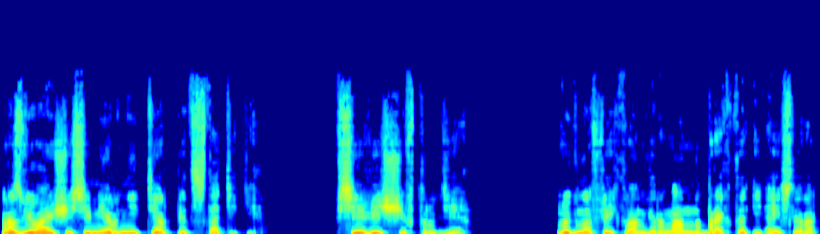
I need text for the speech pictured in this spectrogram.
Развивающийся мир не терпит статики. Все вещи в труде. Выгнав Фейхтвангера, Манна, Брехта и Эйслера,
